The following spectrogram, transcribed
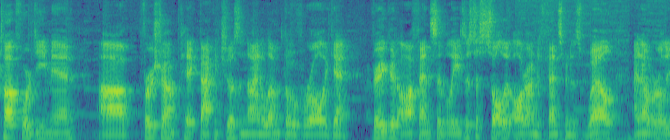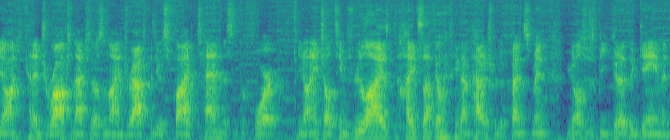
Top 4 D-man, uh, first round pick back in 2009, 11th overall. Again, very good offensively. He's just a solid all-around defenseman as well. I know early on he kind of dropped in that 2009 draft because he was 5'10". This is before you know NHL teams realized height's not the only thing that matters for defensemen. You can also just be good at the game, and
